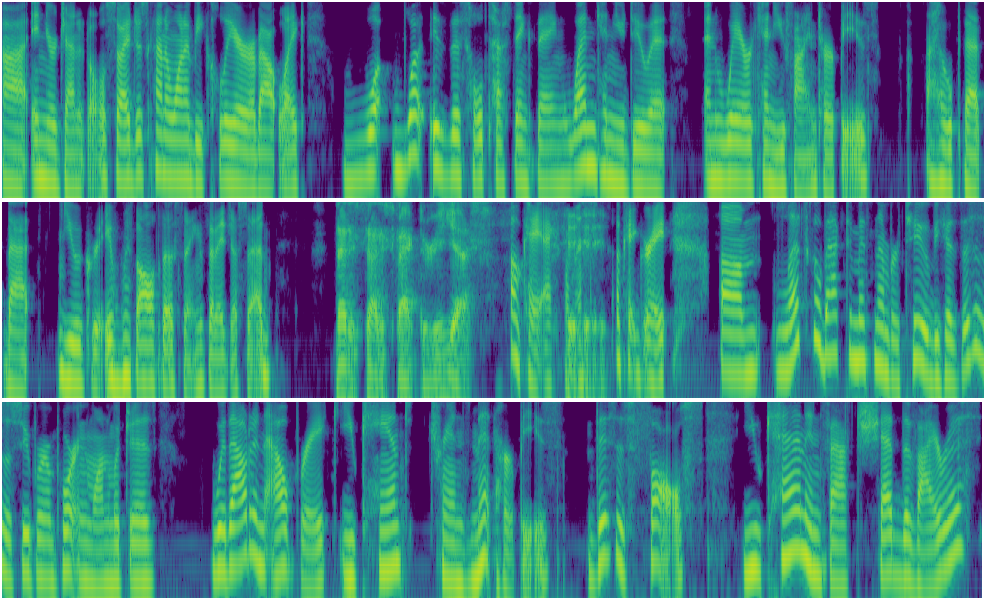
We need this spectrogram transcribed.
uh, in your genitals. So I just kind of want to be clear about like what what is this whole testing thing? When can you do it? And where can you find herpes? I hope that that you agree with all of those things that I just said. That is satisfactory. Yes. Okay, excellent. okay, great. Um, let's go back to myth number two because this is a super important one, which is Without an outbreak, you can't transmit herpes. This is false. You can, in fact, shed the virus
